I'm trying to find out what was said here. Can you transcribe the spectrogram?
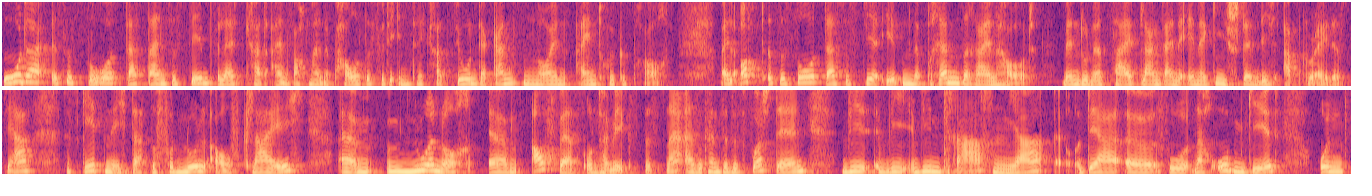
oder ist es so, dass dein System vielleicht gerade einfach mal eine Pause für die Integration der ganzen neuen Eindrücke braucht? Weil oft ist es so, dass es dir eben eine Bremse reinhaut wenn du eine Zeit lang deine Energie ständig upgradest. Ja, das geht nicht, dass du von null auf gleich ähm, nur noch ähm, aufwärts unterwegs bist. Ne? Also kannst du dir das vorstellen wie, wie, wie ein Graphen, ja, der äh, so nach oben geht und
